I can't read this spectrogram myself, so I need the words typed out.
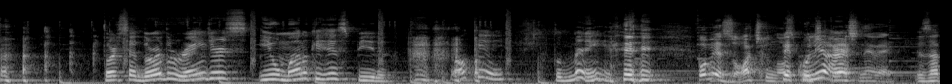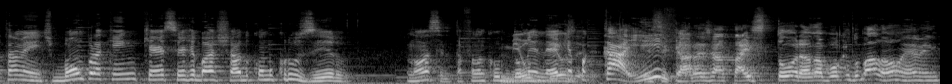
Torcedor do Rangers e humano que respira. Ok, tudo bem. Povo exótico no nosso Peculiar. podcast, né, velho? Exatamente. Bom pra quem quer ser rebaixado como Cruzeiro. Nossa, ele tá falando que o Meu Domenech Deus, é pra cair. Esse cara já tá estourando a boca do balão, né, hein?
